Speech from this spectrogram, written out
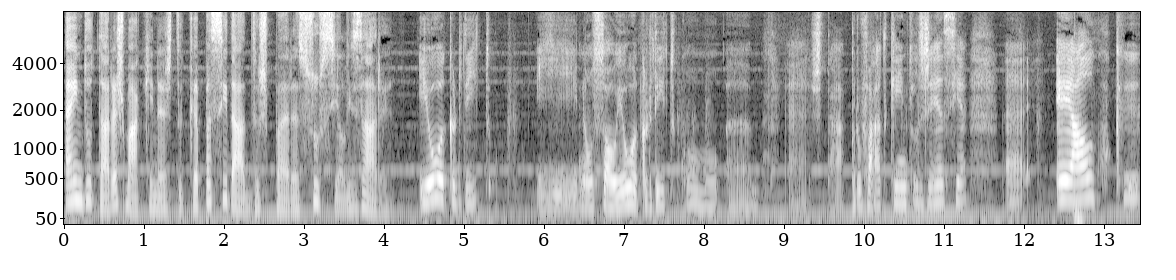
em dotar as máquinas de capacidades para socializar. Eu acredito, e não só eu acredito, como uh, uh, está provado que a inteligência uh, é algo que,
